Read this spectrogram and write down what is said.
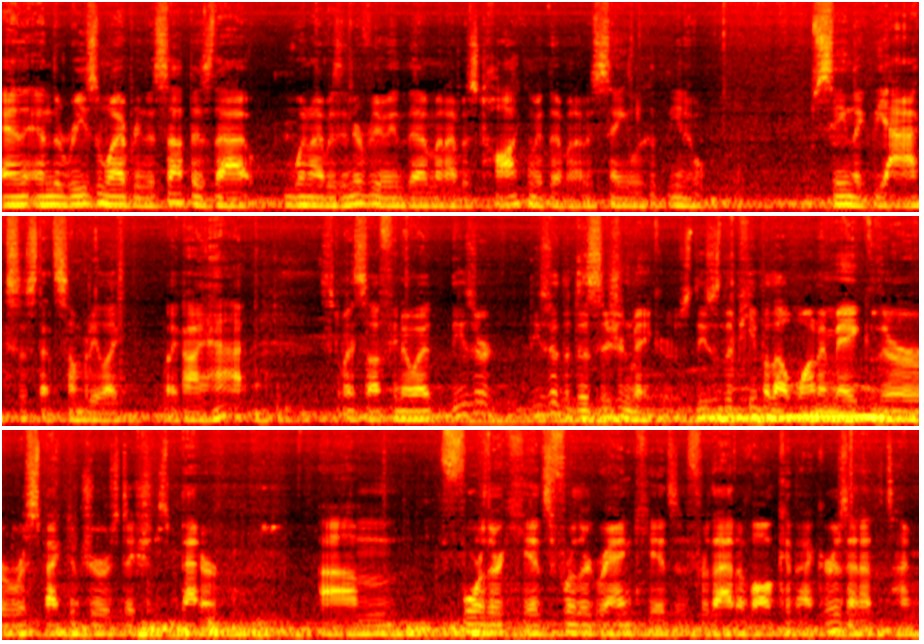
And, and the reason why I bring this up is that when I was interviewing them and I was talking with them and I was saying, look at, you know, seeing like the access that somebody like like I had. I said to myself, you know what? These are these are the decision makers. These are the people that want to make their respective jurisdictions better um, for their kids, for their grandkids, and for that of all Quebecers, and at the time,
